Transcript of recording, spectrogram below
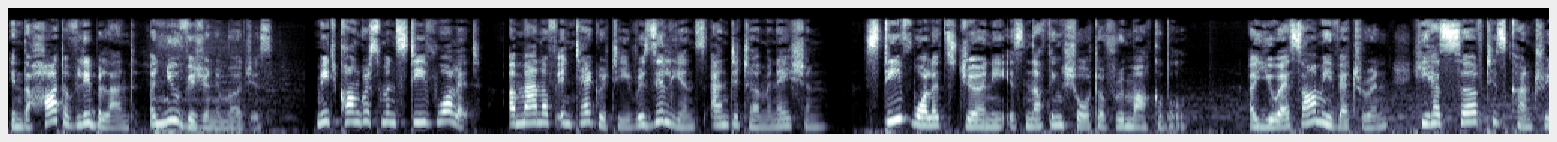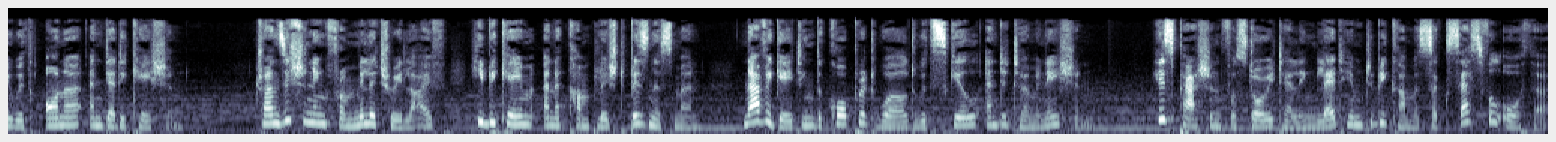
In the heart of Liberland, a new vision emerges. Meet Congressman Steve Wollett, a man of integrity, resilience, and determination. Steve Wollett's journey is nothing short of remarkable. A U.S. Army veteran, he has served his country with honor and dedication. Transitioning from military life, he became an accomplished businessman, navigating the corporate world with skill and determination. His passion for storytelling led him to become a successful author,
